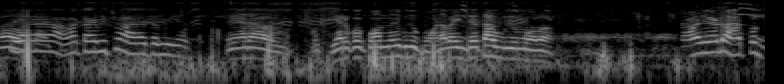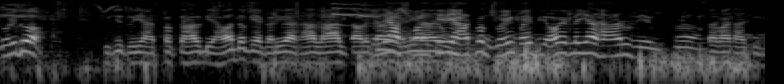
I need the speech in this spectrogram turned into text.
આવા ટાઈમે શું આવ્યા તમે યાર? તો યાર આ ઘેર કોઈ કોમ નથી કીધું ભોણા જતા આવું કીધું હું હવે હા હાથ પગ ધોઈ દો. બીજું જોઈએ હાથ પગ તો હાલ બેહવા દો કે ઘડી વાર હાલ હાલ તાળ એટલે આ સ્વાતિથી હાથ પગ ધોઈ ભાઈ બેહો એટલે યાર સારું રે તાર વાત સાચી.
